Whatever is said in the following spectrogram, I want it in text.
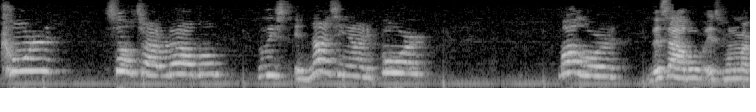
Korn, self-titled album, released in 1994. My lord, this album is one of my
